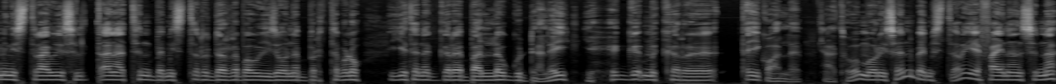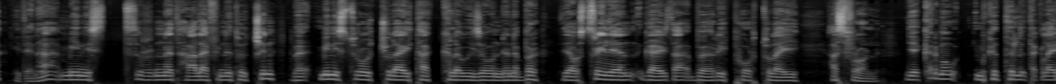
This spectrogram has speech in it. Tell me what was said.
ሚኒስትራዊ ሥልጣናትን በሚስጥር ደርበው ይዘው ነበር ተብሎ እየተነገረ ባለው ጉዳይ ላይ የሕግ ምክር ጠይቀዋል። አቶ ሞሪሰን በሚስጥር የፋይናንስና የጤና ሚኒስትርነት ኃላፊነቶችን በሚኒስትሮቹ ላይ ታክለው ይዘው እንደነበር የአውስትሬልያን ጋዜጣ በሪፖርቱ ላይ አስፍሯል። የቀድሞው ምክትል ጠቅላይ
